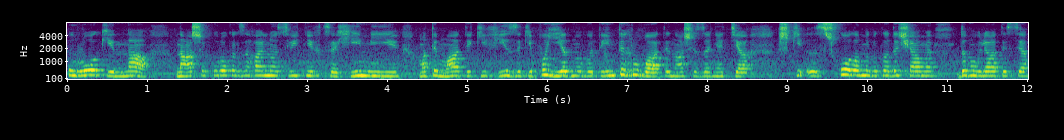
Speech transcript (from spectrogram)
уроки на наших уроках загальноосвітніх, це хімії, математики, фізики, поєднувати, інтегрувати наші заняття з школами, викладачами домовлятися,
